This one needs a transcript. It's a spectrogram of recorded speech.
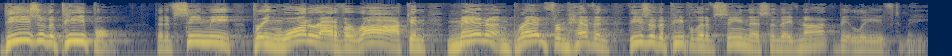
These are the people that have seen me bring water out of a rock and manna and bread from heaven. These are the people that have seen this and they've not believed me.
